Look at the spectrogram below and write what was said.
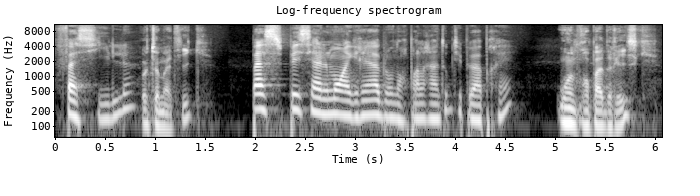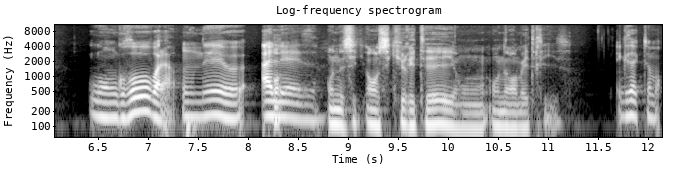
faciles, automatique, pas spécialement agréables, on en reparlera un tout petit peu après, où on ne prend pas de risques, où en gros, voilà, on est euh, à l'aise. on est en sécurité et on, on est en maîtrise. Exactement.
